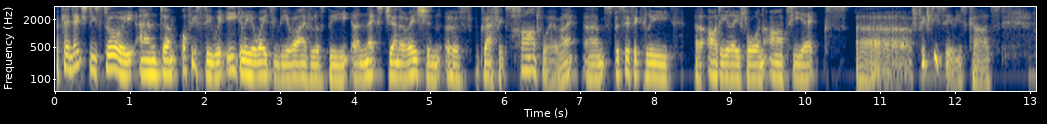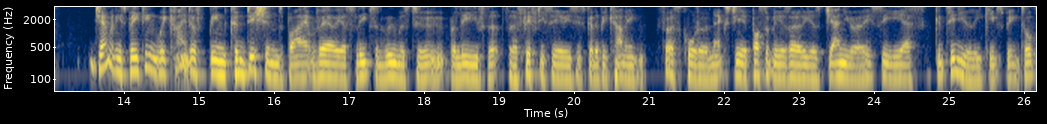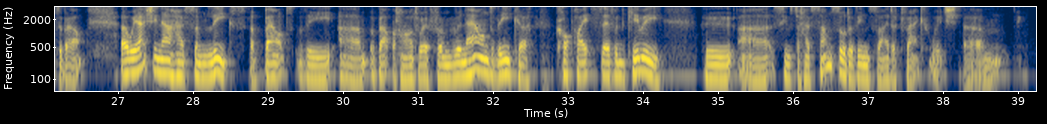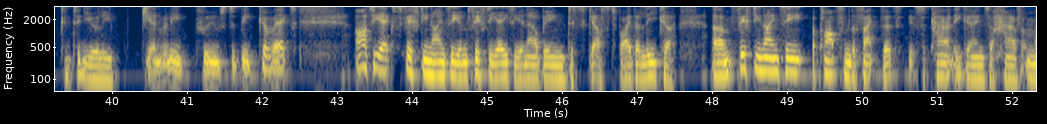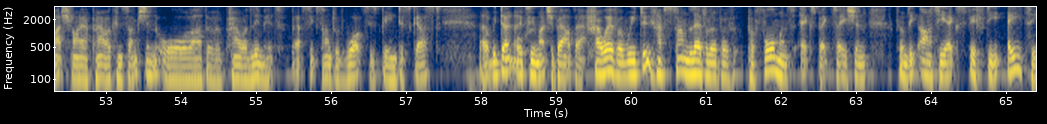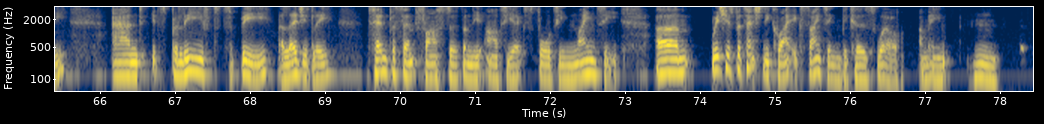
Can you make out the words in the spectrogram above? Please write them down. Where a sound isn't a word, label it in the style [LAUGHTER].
Okay, next news story, and um, obviously we're eagerly awaiting the arrival of the uh, next generation of graphics hardware, right? Um, specifically, uh, RDNA 4 and RTX uh, 50 series cards generally speaking, we're kind of been conditioned by various leaks and rumors to believe that the 50 series is going to be coming first quarter of next year, possibly as early as January. CES continually keeps being talked about. Uh, we actually now have some leaks about the um, about the hardware from renowned leaker Kopite7kimi, who uh, seems to have some sort of insider track, which um, continually generally proves to be correct. RTX 5090 and 5080 are now being discussed by the leaker. Um, 5090, apart from the fact that it's apparently going to have a much higher power consumption or rather a power limit, about 600 watts is being discussed. Uh, we don't know too much about that. However, we do have some level of a performance expectation from the RTX 5080, and it's believed to be, allegedly, 10% faster than the RTX 4090, um, which is potentially quite exciting because, well, I mean, hmm,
